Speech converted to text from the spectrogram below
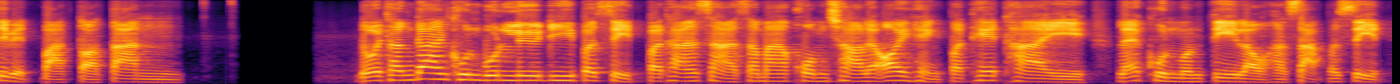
31 บาทต่อตัน โดยทางด้านคุณบุญลือดีประสิทธิ์ประธานสหสมาคมชาวและอ้อยแห่งประเทศไทย และคุณมนตรีเหล่าหศักดิ์ประสิทธิ์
